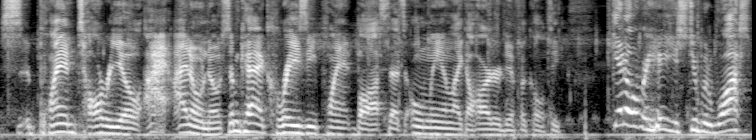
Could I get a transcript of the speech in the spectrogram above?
Plantario, I, I don't know, some kind of crazy plant boss that's only in like a harder difficulty. Get over here, you stupid wasp.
